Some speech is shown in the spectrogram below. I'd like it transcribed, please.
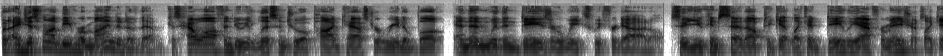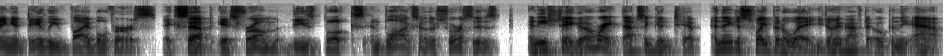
But I just want to be reminded of them because how often do we listen to a podcast or read a book and then within days or weeks we forgot it all? So you can set up to get like a daily affirmation. It's like like getting a daily Bible verse, except it's from these books and blogs and other sources. And each day, go, oh, right, that's a good tip. And then you just swipe it away. You don't even have to open the app.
